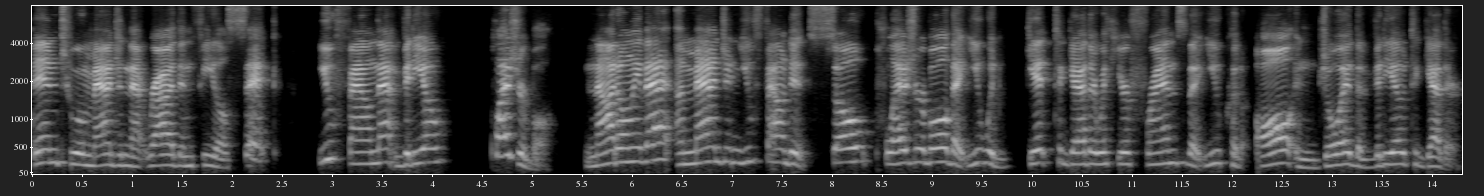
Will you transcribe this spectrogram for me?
then to imagine that rather than feel sick, you found that video pleasurable. Not only that, imagine you found it so pleasurable that you would get together with your friends that you could all enjoy the video together.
